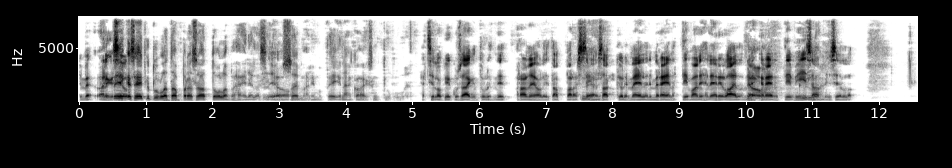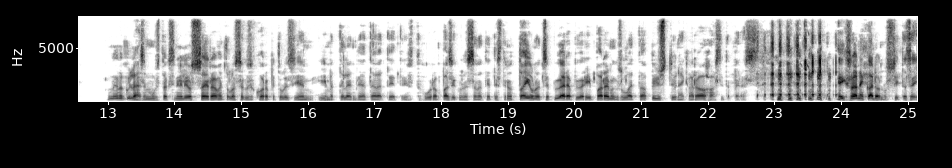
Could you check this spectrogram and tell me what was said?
Niin me, ainakin Ehkä silloin, 70-luvulla tappara saattoi olla vähän edellä siinä Joo. jossain määrin, mutta ei enää 80-luvulla. että silloinkin kun säkin tulit, niin Rane oli tapparassa niin. ja Niin. Sakki oli meillä, niin me reenattiin vaan ihan eri lailla. Me Joo, ehkä reenattiin kyllä. viisaammin silloin. No, no kyllähän se muistaakseni oli jossain ravintolassa, kun se korpi tuli siihen ihmettelemään, mitä täällä teette, niin sitten huuran Pasi, kun se sanoi, että ette sitten ole tajunnut, että se pyörä pyörii paremmin, kun se laittaa pystyyn, eikä rahaa sitä perässä. Eikö Rane kadonnut siitä Se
